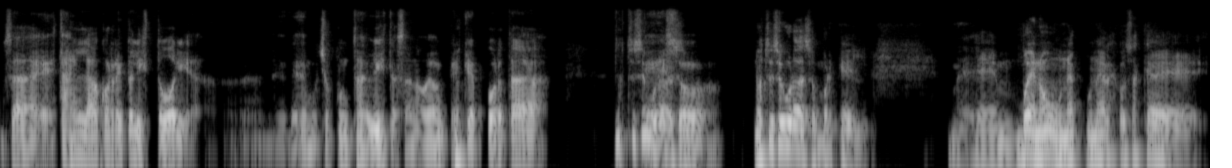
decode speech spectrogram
o sea, estás en el lado correcto de la historia, desde muchos puntos de vista. O sea, no veo en qué aporta. No estoy seguro de eso. No estoy seguro de eso, porque el, eh, bueno, una, una, de las cosas que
